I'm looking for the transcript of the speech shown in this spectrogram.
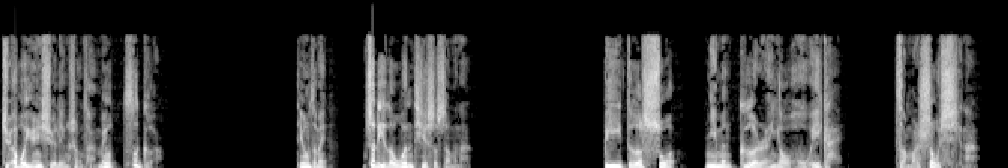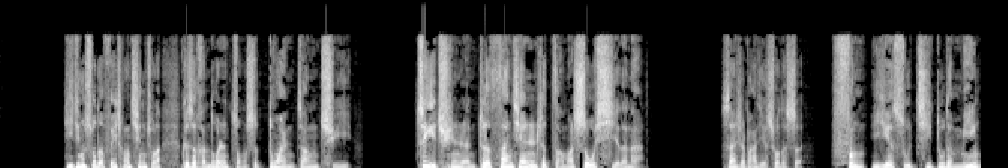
绝不允许领圣餐，没有资格。”弟兄姊妹，这里的问题是什么呢？彼得说：“你们个人要悔改，怎么受洗呢？”已经说的非常清楚了，可是很多人总是断章取义。这群人，这三千人是怎么受洗的呢？三十八节说的是奉耶稣基督的名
